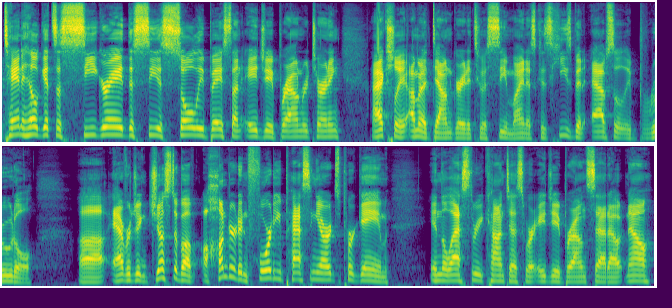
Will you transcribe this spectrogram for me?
Tannehill gets a C grade. The C is solely based on AJ Brown returning. Actually, I'm going to downgrade it to a C minus because he's been absolutely brutal, uh, averaging just above 140 passing yards per game in the last three contests where AJ Brown sat out. Now,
